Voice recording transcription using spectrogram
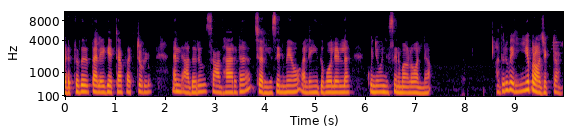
അടുത്തത് തലേ കയറ്റാൻ പറ്റുള്ളൂ ആൻഡ് അതൊരു സാധാരണ ചെറിയ സിനിമയോ അല്ലെങ്കിൽ ഇതുപോലെയുള്ള കുഞ്ഞു കുഞ്ഞു സിനിമകളോ അല്ല അതൊരു വലിയ പ്രോജക്റ്റാണ്.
